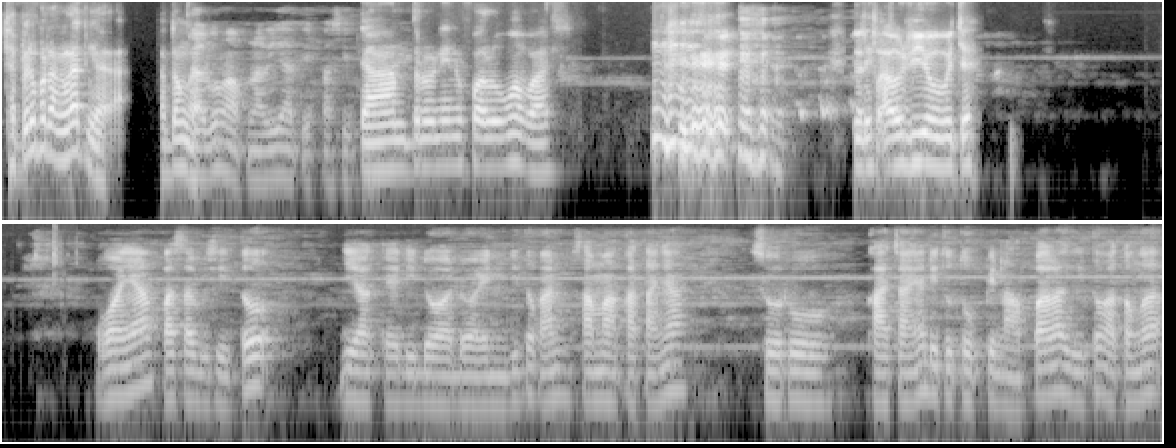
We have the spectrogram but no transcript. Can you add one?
Tapi lu pernah ngeliat nggak? Atau enggak nggak? gue nggak pernah lihat ya pas itu Jangan turunin volume, Pas. Live audio bocah. pokoknya pas habis itu ya kayak didoa-doain gitu kan sama katanya suruh kacanya ditutupin apalah gitu atau enggak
